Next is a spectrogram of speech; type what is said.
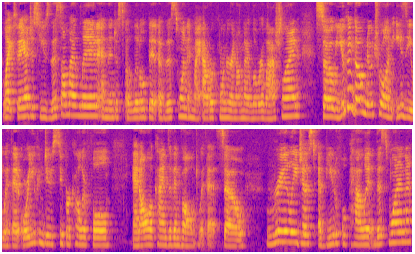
Like today I just used this on my lid and then just a little bit of this one in my outer corner and on my lower lash line. So you can go neutral and easy with it, or you can do super colorful, and all kinds of involved with it. So really just a beautiful palette. This one,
